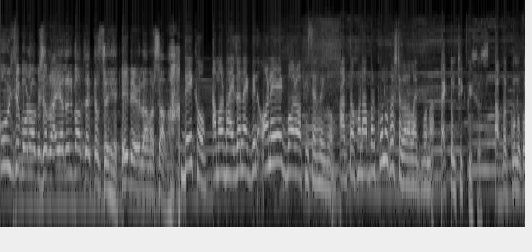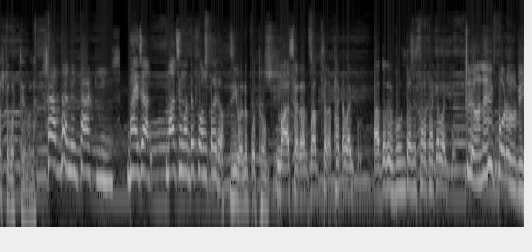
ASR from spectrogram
ওই যে বড় অফিসার রায়ানের বাপ যাইতেছে। এইটাই হলো আমার চাওয়া। দেখো আমার ভাইজান একদিন অনেক বড় অফিসার হইব। আর তখন আবার কোনো কষ্ট করা লাগবে না। একদম ঠিক কইছস। আব্বার কোনো কষ্ট করতে হইব না। সাবধানে থাকিস ভাইজান মাঝে মধ্যে ফোন করো জীবনে প্রথম মা ছাড়া আর বাপ ছাড়া থাকা লাগবো। আদরের ছাড়া থাকা লাগবো। তুই অনেক বড় হবি।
